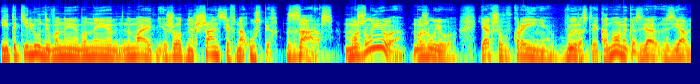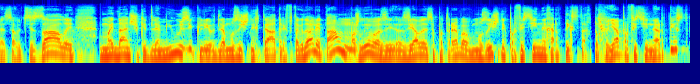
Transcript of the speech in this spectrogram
І такі люди вони, вони не мають жодних шансів на успіх зараз. Можливо, можливо, якщо в країні виросте економіка, з'яв- з'являться ці зали, майданчики для мюзиклів, для музичних театрів і так далі. Там можливо з'я- з'явиться потреба в музичних професійних артистах. Тобто я професійний артист,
